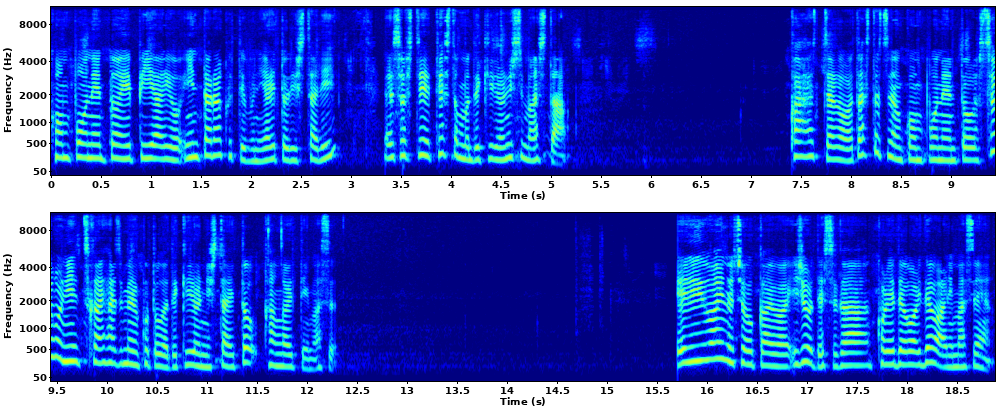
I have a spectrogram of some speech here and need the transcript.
コンポーネントの API をインタラクティブにやり取りしたりそしてテストもできるようにしました。開発者が私たちのコンポーネントをすぐに使い始めることができるようにしたいと考えています。LUI の紹介は以上ですがこれで終わりではありません。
